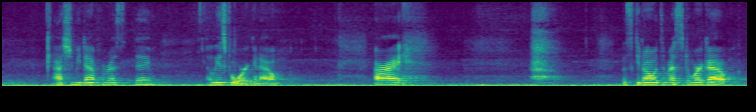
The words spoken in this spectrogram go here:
I should be done for the rest of the day, at least for working out. All right, let's get on with the rest of the workout.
